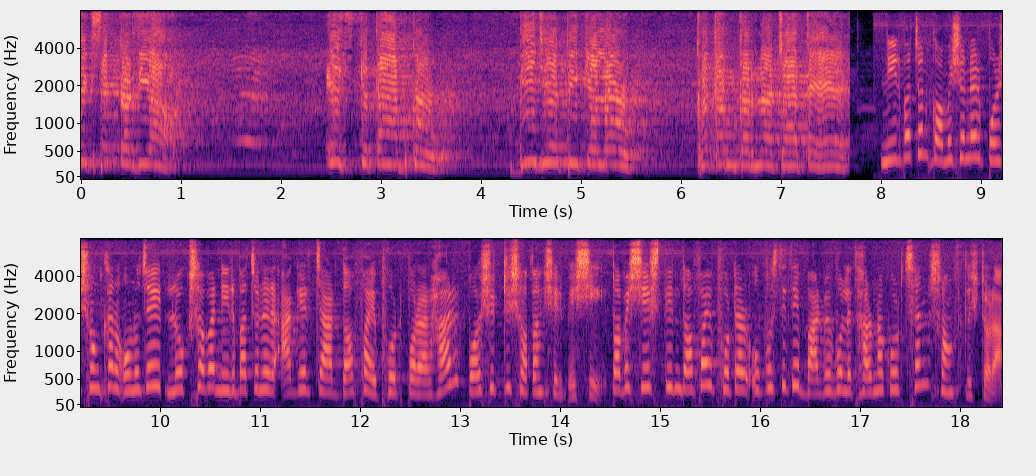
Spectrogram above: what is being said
पब्लिक सेक्टर दिया इस किताब को बीजेपी के लोग खत्म करना चाहते हैं নির্বাচন কমিশনের পরিসংখ্যান অনুযায়ী লোকসভা নির্বাচনের আগের চার দফায় ভোট পড়ার হার পঁয়ষট্টি শতাংশের বেশি তবে শেষ তিন দফায় ভোটার উপস্থিতি বাড়বে বলে ধারণা করছেন সংশ্লিষ্টরা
